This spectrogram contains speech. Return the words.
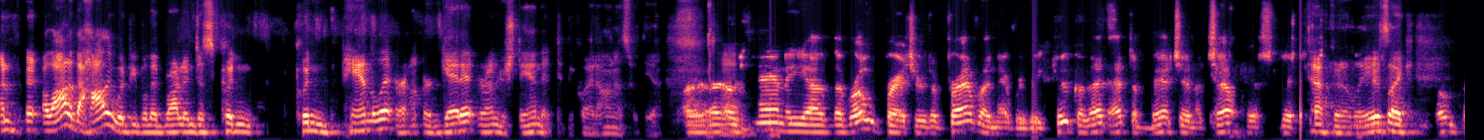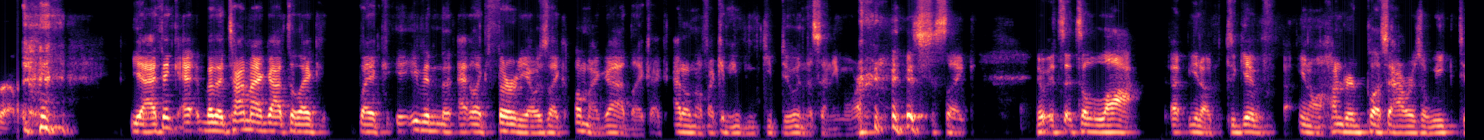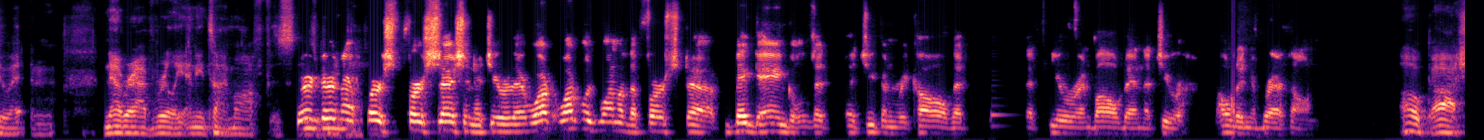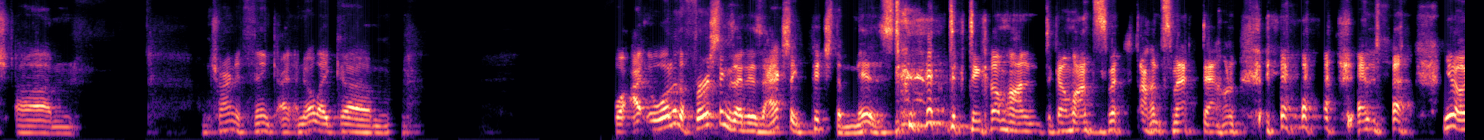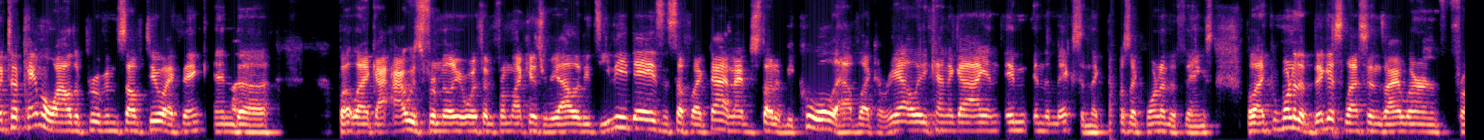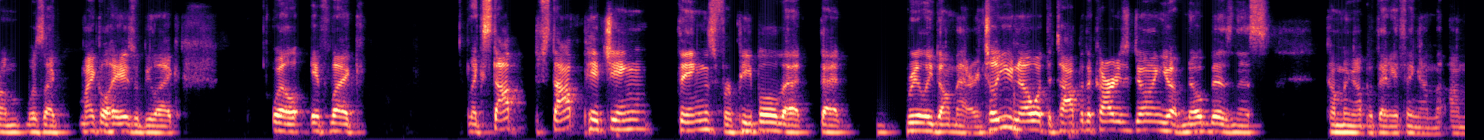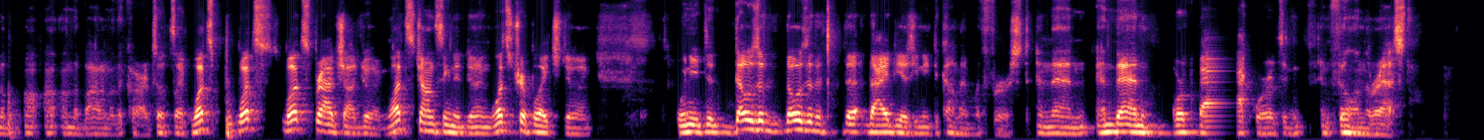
a lot of the Hollywood people that brought in just couldn't couldn't handle it or, or get it or understand it. To be quite honest with you, I I understand the uh, the road pressures of traveling every week too, because that, that's a bitch in itself. Just just definitely it's like road travel. yeah, I think uh, by the time I got to like like even at like 30, I was like, oh my God, like I, I don't know if I can even keep doing this anymore. it's just like it's it's a lot, uh, you know, to give you know hundred plus hours a week to it and never have really any time off. Is, during is during that first first session that you were there, what what was one of the first uh, big angles that that you can recall that that you were involved in that you were holding your breath on? Oh gosh. Um I'm trying to think. I, I know like um well, I, one of the first things I did is I actually pitched the Miz to, to come on to come on on SmackDown, and uh, you know it took him a while to prove himself too. I think, and uh, but like I, I was familiar with him from like his reality TV days and stuff like that, and I just thought it'd be cool to have like a reality kind of guy in, in in the mix, and like that was like one of the things. But like one of the biggest lessons I learned from was like Michael Hayes would be like, well, if like like stop stop pitching things for people that that really don't matter until you know what the top of the card is doing. You have no business coming up with anything on the on the on the bottom of the card. So it's like, what's what's what's Bradshaw doing? What's John Cena doing? What's Triple H doing? We need to those are those are the, the, the ideas you need to come in with first, and then and then work backwards and, and fill in the rest.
